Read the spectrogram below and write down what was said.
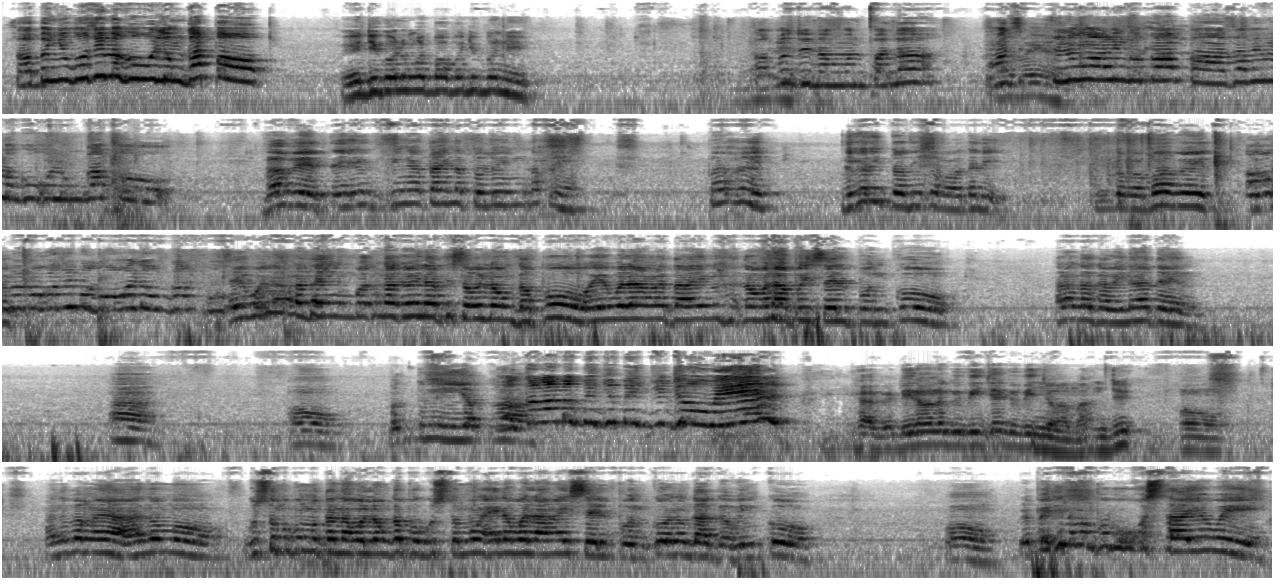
Sabi nyo kasi mag-uulong ka po. Eh, di ko alam kay Papa Juban eh. Tapos din naman pala. Mga Ano ba yan? sinungaling ka papa. Sabi mo mag-uulong ka po. Bakit? Eh, hindi nga tayo natuloy na eh. Bakit? Liga rito, dito ka, dali. Dito ka, bakit? Ako pa mo kasi. Eh, wala nga tayong, ba't nga gawin natin sa Olongga po? Eh, wala nga tayong, nawala pa yung cellphone ko. Anong gagawin natin? Ah. Oh. Ba't tumiyak ka? Huwag ka nga mag-video-video, Joel! Gago, di naman nagbibideo, nagbibideo ka ba? Hmm, Hindi. Oo. Ano ba nga, ano mo? Gusto mo pumunta ng Olongga po, gusto mo, eh nawala nga yung cellphone ko, anong gagawin ko? Oo. Eh, pwede naman po bukas tayo eh.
